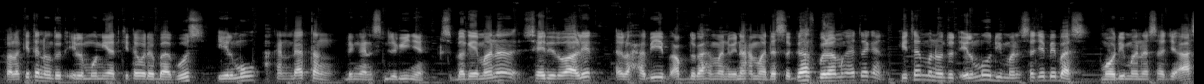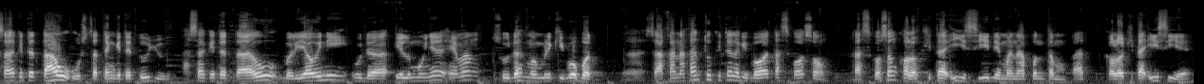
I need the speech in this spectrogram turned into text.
Kalau kita nuntut ilmu niat kita udah bagus, ilmu akan datang dengan sendirinya. Sebagaimana Sayyidul Walid Al-Habib Abdurrahman bin Ahmad As-Segaf beliau mengatakan, kita menuntut ilmu di mana saja bebas. Mau di mana saja asal kita tahu ustadz yang kita tuju. Asal kita tahu beliau ini udah ilmunya emang sudah memiliki bobot Nah, seakan-akan tuh kita lagi bawa tas kosong. Tas kosong kalau kita isi di mana pun tempat, kalau kita isi ya,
